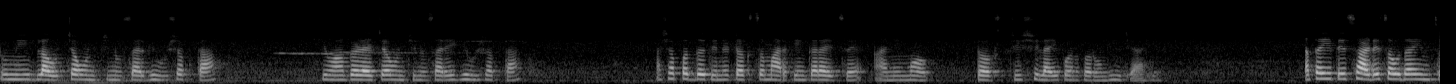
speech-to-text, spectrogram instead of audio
तुम्ही ब्लाऊजच्या उंचीनुसार घेऊ शकता किंवा गळ्याच्या उंचीनुसारही घेऊ शकता. अशा पद्धतीने टक्सचं मार्किंग करायचं आहे आणि मग टक्सची शिलाई पण करून घ्यायची आहे. आता इथे साडे चौदा इंच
